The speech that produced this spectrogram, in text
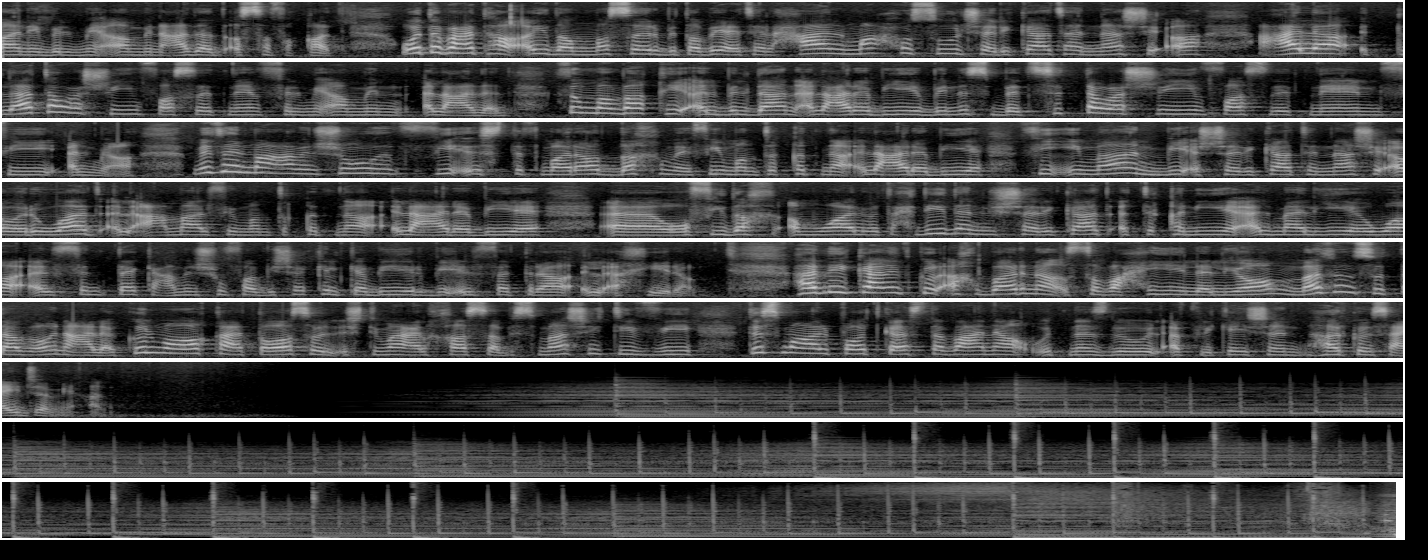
من عدد الصفقات. وتبعتها أيضا مصر بطبيعة الحال مع حصول شركاتها الناشئة على 23.2% من العدد. ثم باقي البلدان العربية بنسبة 26.2% في المئة. مثل ما عم نشوف في استثمارات ضخمة في منطقتنا العربية في إيمان بالشركات الناشئة ورواد الأعمال في منطقتنا العربية آه، وفي ضخ أموال وتحديدا للشركات التقنية المالية وال fintech عم نشوفها بشكل كبير بالفترة الأخيرة. هذه كانت كل أخبارنا الصباحية لليوم. ما تنسوا تتابعونا على كل مواقع التواصل الاجتماعي الخاصة بسماشي TV. تسمعوا البودكاست تبعنا وتنزلوا ال application نهاركم سعيد جميعاً.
